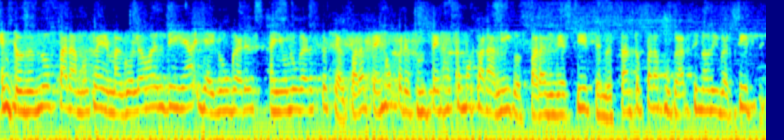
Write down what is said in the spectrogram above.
Entonces nos paramos ahí en Magola Buen Día y hay lugares, hay un lugar especial para tejo, pero es un tejo como para amigos, para divertirse, no es tanto para jugar, sino divertirse.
